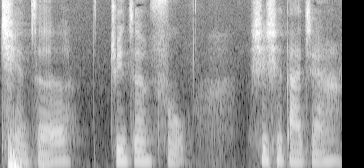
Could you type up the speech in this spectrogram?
谴责军政府。谢谢大家。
